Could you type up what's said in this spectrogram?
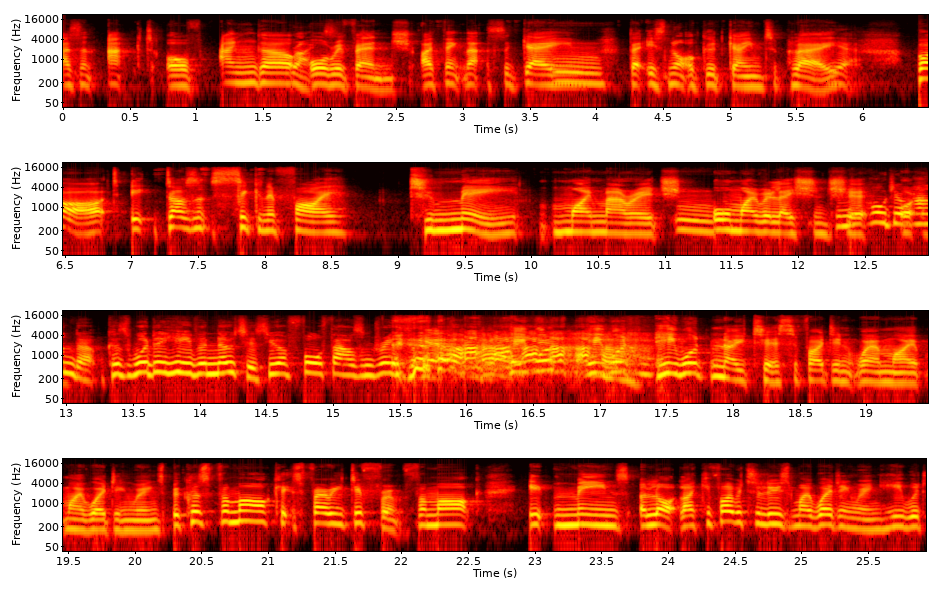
as an act of anger right. or revenge. I think that's a game mm. that is not a good game to play. Yeah. But it doesn't signify to me, my marriage mm. or my relationship. Can you hold your or... hand up? Because would he even notice? You have 4,000 rings. yeah, he, would, he, would, he would notice if I didn't wear my, my wedding rings. Because for Mark, it's very different. For Mark, it means a lot. Like, if I were to lose my wedding ring, he would...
